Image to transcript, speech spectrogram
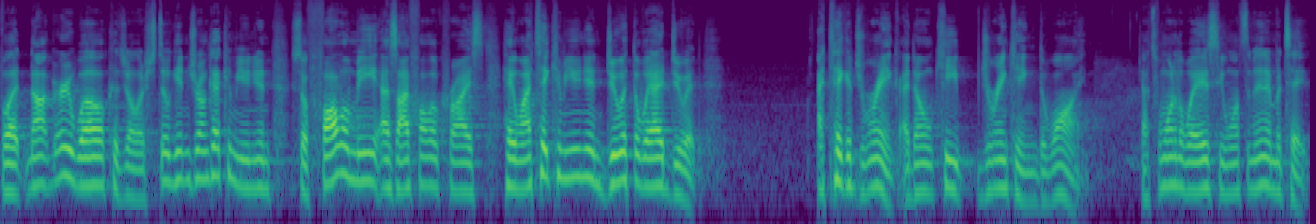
but not very well because y'all are still getting drunk at communion. So follow me as I follow Christ. Hey, when I take communion, do it the way I do it. I take a drink, I don't keep drinking the wine. That's one of the ways he wants them to imitate.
